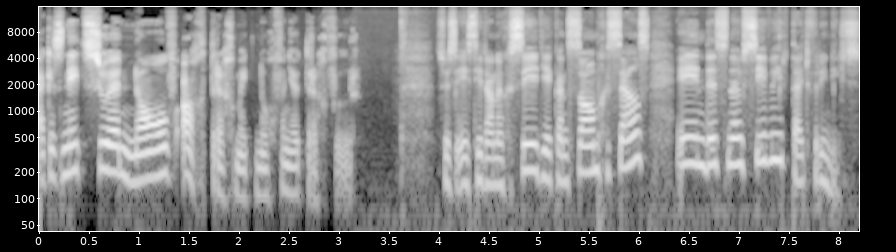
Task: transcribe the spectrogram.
Ek is net so na half 8 terug met nog van jou terugvoer. Soos Estie dan nou gesê het, jy kan saamgesels en dis nou 7 uur tyd vir die nuus.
